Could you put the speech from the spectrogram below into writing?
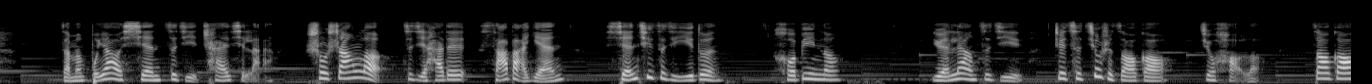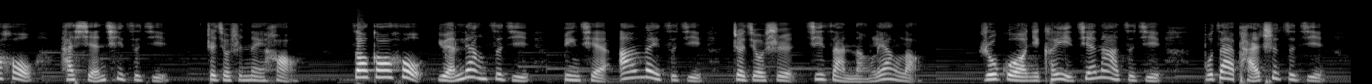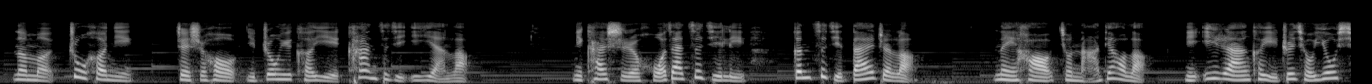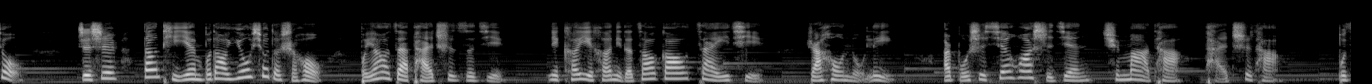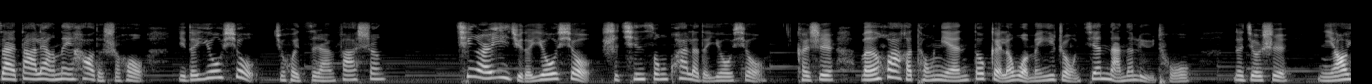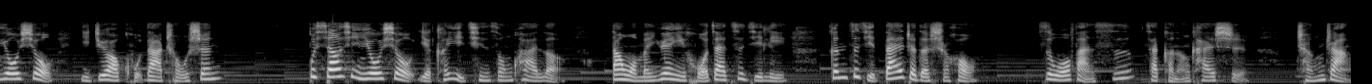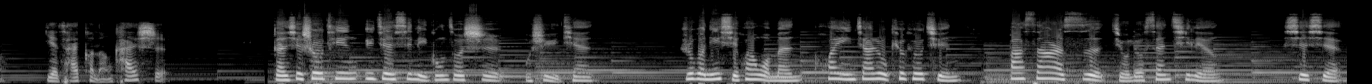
咱们不要先自己拆起来，受伤了自己还得撒把盐，嫌弃自己一顿，何必呢？原谅自己，这次就是糟糕就好了。糟糕后还嫌弃自己，这就是内耗。糟糕后原谅自己，并且安慰自己，这就是积攒能量了。如果你可以接纳自己，不再排斥自己，那么祝贺你。这时候，你终于可以看自己一眼了。你开始活在自己里，跟自己待着了，内耗就拿掉了。你依然可以追求优秀，只是当体验不到优秀的时候，不要再排斥自己。你可以和你的糟糕在一起，然后努力，而不是先花时间去骂他、排斥他。不再大量内耗的时候，你的优秀就会自然发生。轻而易举的优秀是轻松快乐的优秀，可是文化和童年都给了我们一种艰难的旅途，那就是你要优秀，你就要苦大仇深。不相信优秀也可以轻松快乐。当我们愿意活在自己里，跟自己待着的时候，自我反思才可能开始，成长也才可能开始。感谢收听遇见心理工作室，我是雨天。如果您喜欢我们，欢迎加入 QQ 群八三二四九六三七零，谢谢。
